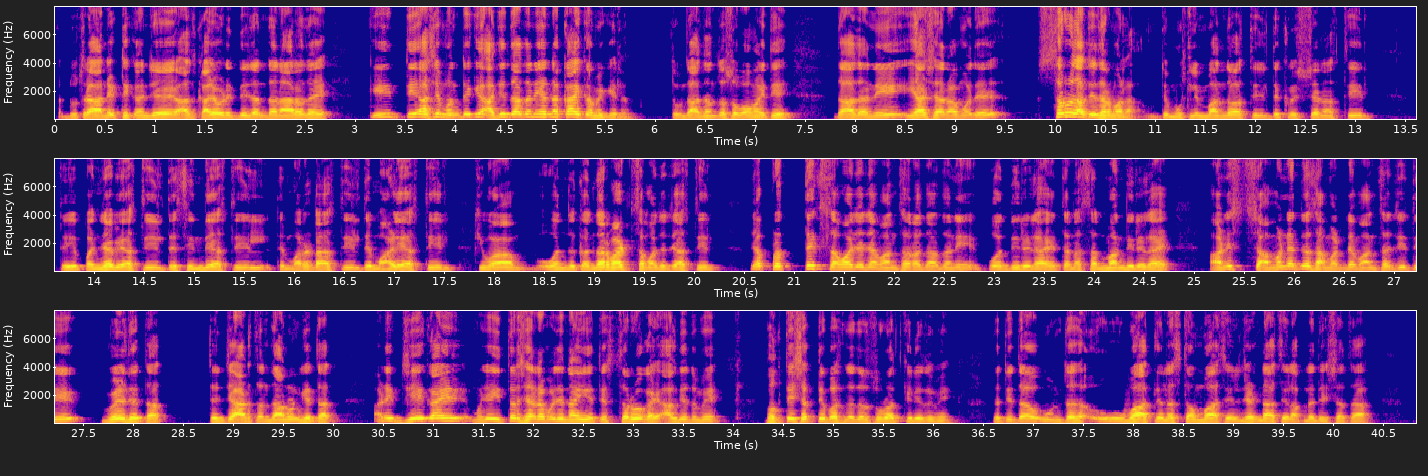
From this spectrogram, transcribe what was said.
दुसऱ्या अनेक ठिकाणचे आज काळेवाडीतली जनता नाराज आहे की ते असे म्हणते की अजितदादांनी यांना काय कमी केलं? तुम्ही दादांचा स्वभाव माहिती आहे. दादांनी या शहरामध्ये सर्व जाती धर्माला ते मुस्लिम बांधव असतील ते ख्रिश्चन असतील ते पंजाबी असतील ते सिंधी असतील ते मराठा असतील ते माळे असतील किंवा वंद कंधारभाट समाजाचे असतील या प्रत्येक समाजाच्या माणसाला दादांनी पद दिलेलं आहे त्यांना सन्मान दिलेला आहे. आणि सामान्यातल्या सामान्य माणसाची ते वेळ देतात त्यांची अडचण जाणून घेतात आणि जे काही म्हणजे इतर शहरामध्ये नाही आहे ते सर्व काही. अगदी तुम्ही भक्तिशक्तीपासून जर सुरुवात केली तुम्ही तर तिथं उंच उभा असलेला स्तंभ असेल झेंडा असेल आपल्या देशाचा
